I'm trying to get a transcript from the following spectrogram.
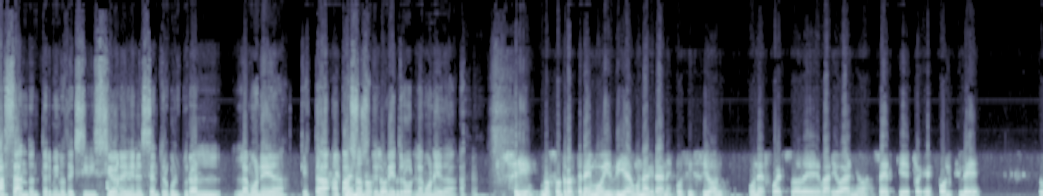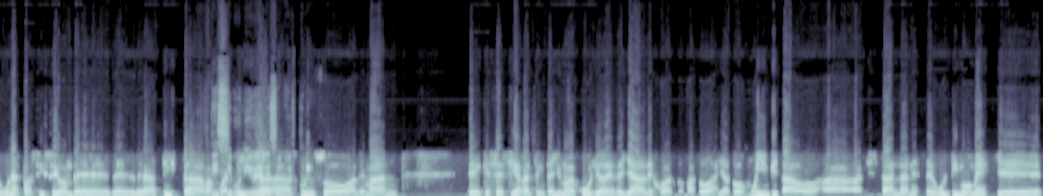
pasando en términos de exhibiciones en el Centro Cultural La Moneda, que está a pasos del metro La Moneda? Sí, nosotros tenemos hoy día una gran exposición, un esfuerzo de varios años hacer, que es Klee, una exposición de, de, de artista vanguardista suizo, alemán, eh, que se cierra el 31 de julio. Desde ya dejo a, todas y a todos muy invitados a, visitarla en este último mes que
